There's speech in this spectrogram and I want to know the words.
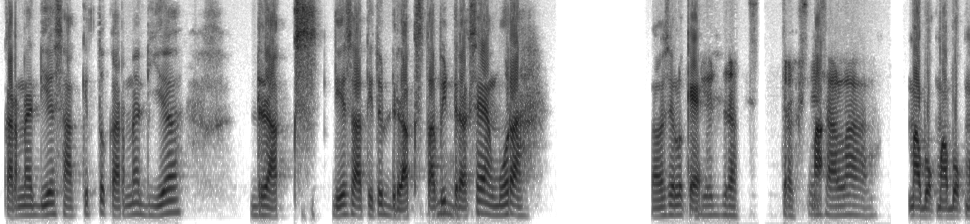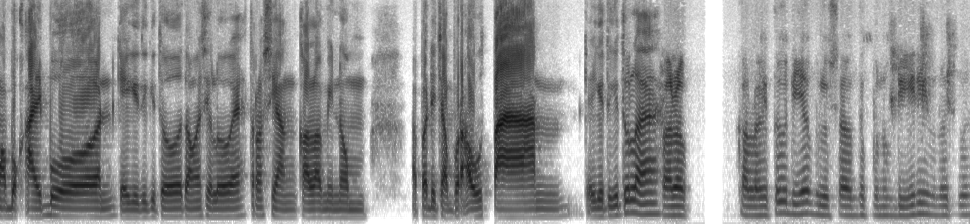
Karena dia sakit tuh karena dia drugs. Dia saat itu drugs tapi Oh. drugsnya yang murah. Tahu sih lu kayak dia drugs drugsnya Ma- salah mabok-mabok mabok Ibon kayak gitu-gitu. Tau gak sih lo eh? Terus yang kalau minum apa dicampur autan kayak gitu-gitulah. Kalau kalau itu dia berusaha untuk bunuh diri menurut gue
